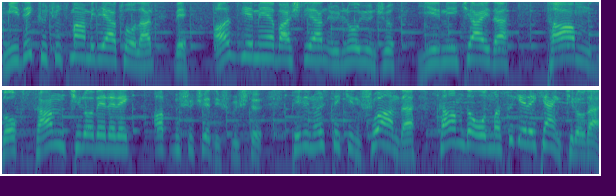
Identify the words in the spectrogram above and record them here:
mide küçültme ameliyatı olan ve az yemeye başlayan ünlü oyuncu 22 ayda tam 90 kilo vererek 63'e düşmüştü. Pelin Öztekin şu anda tam da olması gereken kiloda.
